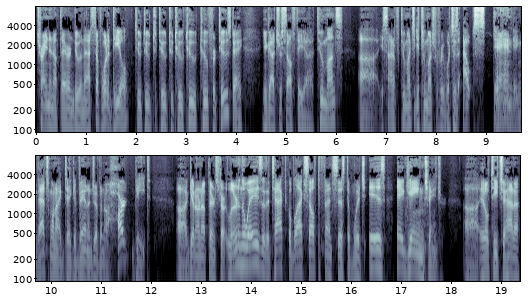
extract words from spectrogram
training up there and doing that stuff. What a deal! Two, two, two, two, two, two, two, two for Tuesday. You got yourself the uh, two months. Uh, you sign up for two months, you get two months for free, which is outstanding. That's one I'd take advantage of in a heartbeat. Uh, get on up there and start learning the ways of the tactical black self defense system, which is a game changer. Uh, it'll teach you how to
